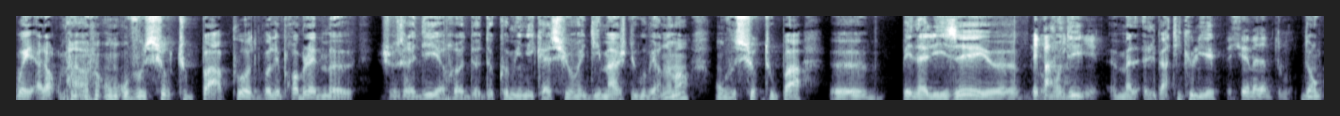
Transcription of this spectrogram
Oui, alors, ben, on, ne veut surtout pas, pour, des problèmes, euh, j'oserais dire, de, communication et d'image du gouvernement, on veut surtout pas euh, pénaliser euh, Les on particuliers. dit, les particuliers. Monsieur et Madame tout le monde. Donc,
